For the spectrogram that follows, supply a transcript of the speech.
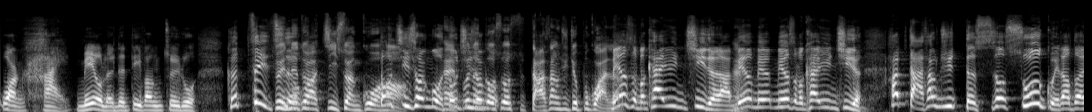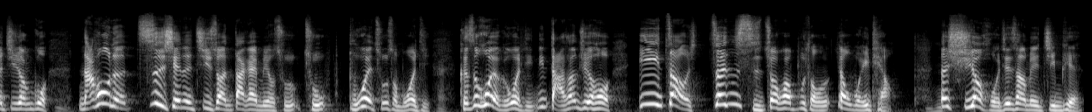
往海没有人的地方坠落。可这次那都要计算过，都计算过，都计算过。不能够说打上去就不管了。没有什么看运气的啦，没有没有没有什么看运气的。他打上去的时候，所有轨道都在计算过。然后呢，事先的计算大概没有出出不会出什么问题。可是会有个问题，你打上去后，依照真实状况不同要微调，那需要火箭上面晶片。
